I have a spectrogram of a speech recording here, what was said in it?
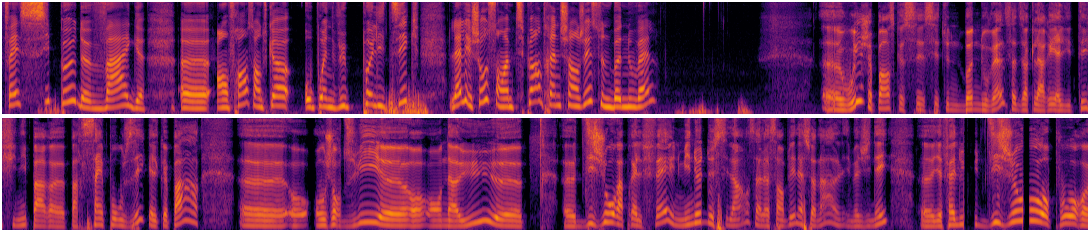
fait si peu de vagues euh, en France, en tout cas au point de vue politique. Là, les choses sont un petit peu en train de changer. C'est une bonne nouvelle? Euh, oui, je pense que c'est une bonne nouvelle, c'est-à-dire que la réalité finit par, euh, par s'imposer quelque part. Euh, Aujourd'hui, euh, on a eu, dix jours après le fait, une minute de silence à l'Assemblée nationale. Imaginez, il a fallu dix jours pour,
